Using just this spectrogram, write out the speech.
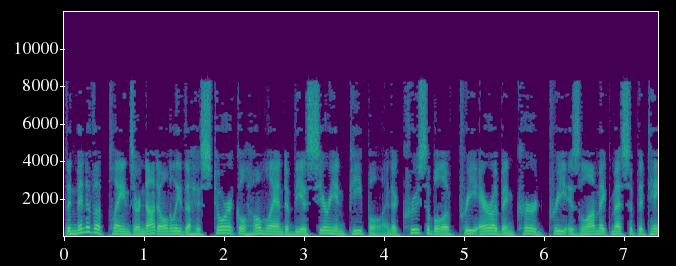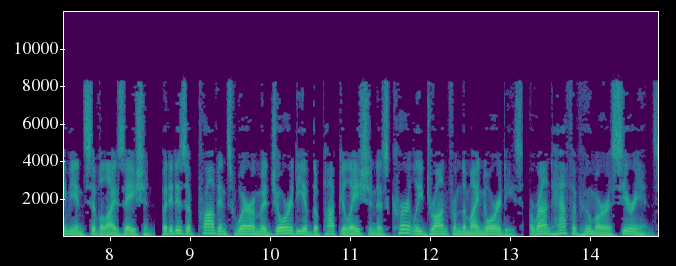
The Nineveh Plains are not only the historical homeland of the Assyrian people and a crucible of pre-Arab and Kurd pre-Islamic Mesopotamian civilization, but it is a province where a majority of the population is currently drawn from the minorities, around half of whom are Assyrians.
